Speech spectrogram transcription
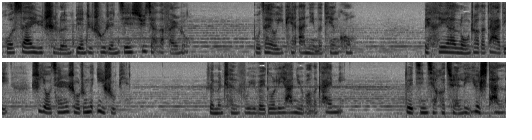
活塞与齿轮编织出人间虚假的繁荣，不再有一片安宁的天空，被黑暗笼罩的大地是有钱人手中的艺术品。人们臣服于维多利亚女王的开明，对金钱和权力越是贪婪，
